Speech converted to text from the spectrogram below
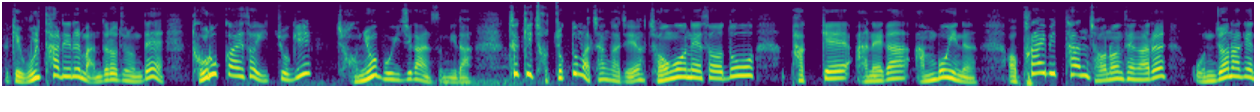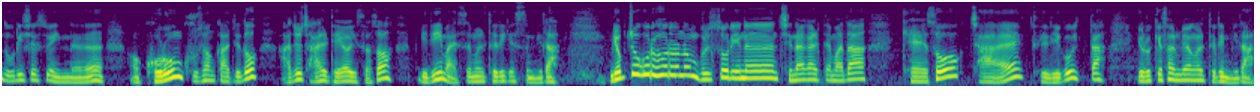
이렇게 울타리를 만들어 주는데 도로가에서 이쪽이 전혀 보이지가 않습니다. 특히 저쪽도 마찬가지예요. 정원에서도 밖에 안에가 안 보이는 어, 프라이빗한 전원 생활을 온전하게 누리실 수 있는 어, 그런 구성까지도 아주 잘 되어 있어서 미리 말씀을 드리겠습니다. 옆쪽으로 흐르는 물소리는 지나갈 때마다 계속 잘 들리고 있다. 이렇게 설명을 드립니다.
